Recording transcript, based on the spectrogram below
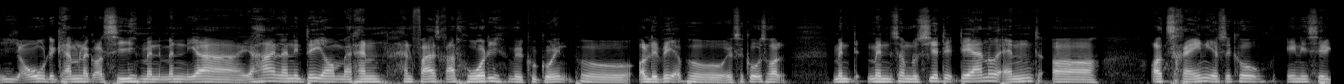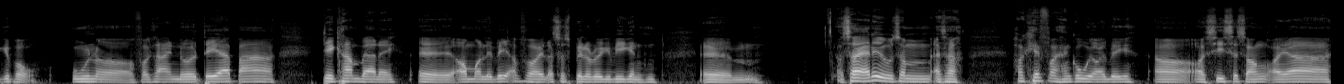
Jo, det kan man da godt sige, men, men jeg, jeg har en eller anden idé om, at han, han faktisk ret hurtigt vil kunne gå ind på og levere på FCK's hold. Men, men som du siger, det, det er noget andet at, at træne i FCK ind i Silkeborg, uden at forklare noget. Det er bare, det er kamp hver dag øh, om at levere, for ellers så spiller du ikke i weekenden. Øhm, og så er det jo som, altså, hold kæft, hvor er han god i øjeblikket, og, og sidste sæson, og jeg,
